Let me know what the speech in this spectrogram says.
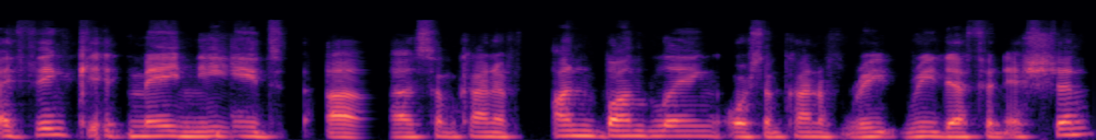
I think it may need uh, some kind of unbundling or some kind of re- redefinition.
